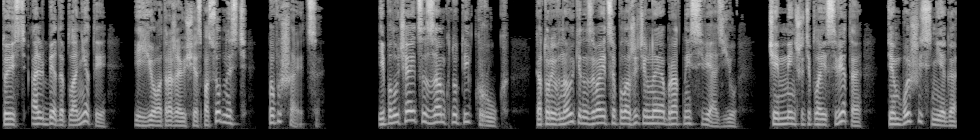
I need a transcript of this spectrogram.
То есть альбедо планеты, ее отражающая способность, повышается. И получается замкнутый круг, который в науке называется положительной обратной связью. Чем меньше тепла и света, тем больше снега,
